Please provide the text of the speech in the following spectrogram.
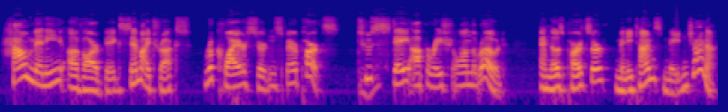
how many of our big semi trucks require certain spare parts to mm-hmm. stay operational on the road? And those parts are many times made in China.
